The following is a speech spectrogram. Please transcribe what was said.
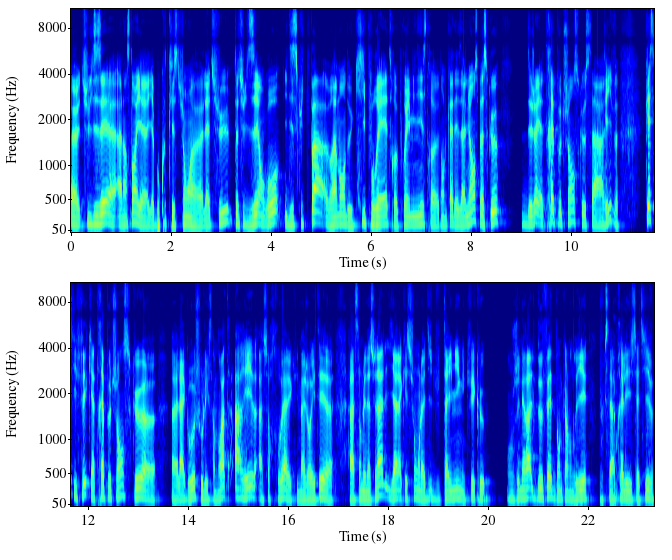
Euh, tu le disais à l'instant, il, y, a beaucoup de questions là-dessus. Toi, tu disais, en gros, ils ne discutent pas vraiment de qui pourrait être Premier ministre dans le cas des alliances, parce que déjà, il y a très peu de chances que ça arrive. Qu'est-ce qui fait qu'il y a très peu de chances que la gauche ou l'extrême droite arrive à se retrouver avec une majorité à l'Assemblée nationale? Il y a la question, on l'a dit, du timing qui fait que, en général, de fait, dans le calendrier, vu que c'est après législative,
